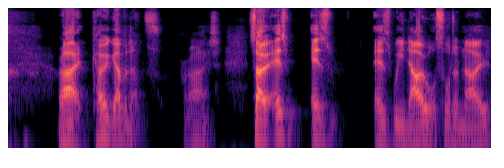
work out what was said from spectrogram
right, co governance. Right. So, as as as we know or sort of know,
